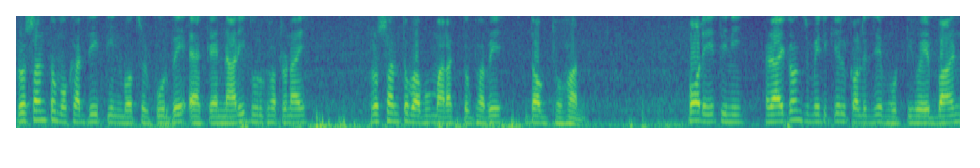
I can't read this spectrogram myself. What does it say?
প্রশান্ত মুখার্জি তিন বছর পূর্বে এক নারী দুর্ঘটনায় প্রশান্তবাবু মারাত্মকভাবে দগ্ধ হন। পরে তিনি রায়গঞ্জ মেডিকেল কলেজে ভর্তি হয়ে বার্ন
